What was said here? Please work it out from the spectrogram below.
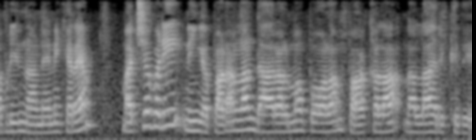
அப்படின்னு நான் நினைக்கிறேன். மற்றபடி நீங்கள் படம்லாம் தாராளமாக போகலாம் பார்க்கலாம் நல்லா இருக்குது.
